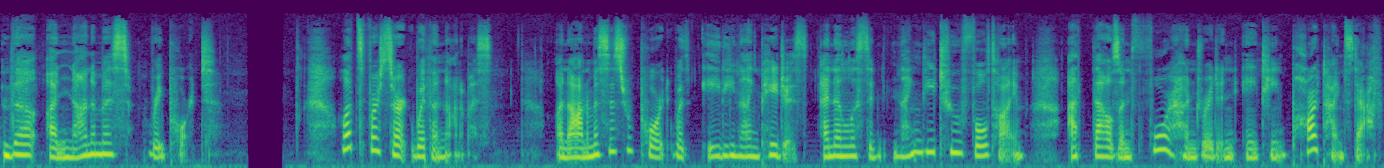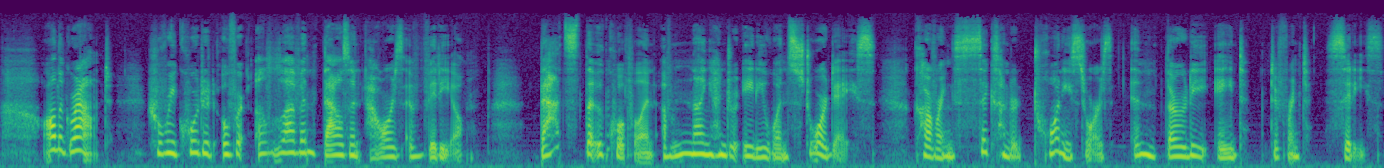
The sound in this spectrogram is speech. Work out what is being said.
The Anonymous Report. Let's first start with Anonymous. Anonymous's report was 89 pages and enlisted 92 full time, 1,418 part time staff on the ground who recorded over 11,000 hours of video. That's the equivalent of 981 store days, covering 620 stores in 38 different cities.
